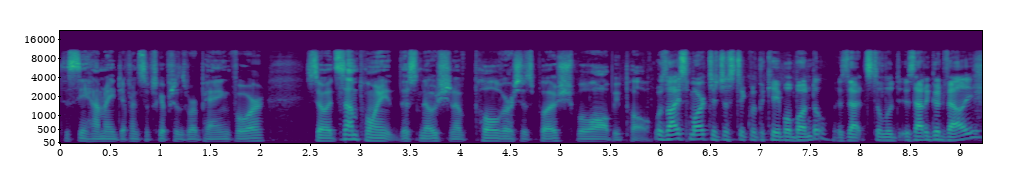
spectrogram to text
to see how many different subscriptions we're paying for. So at some point, this notion of pull versus push will all be pull. was I smart to just stick with the cable bundle? Is that still? A, is that a good value?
